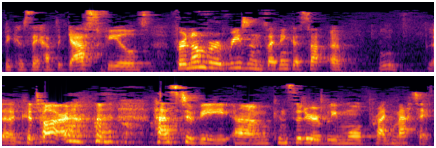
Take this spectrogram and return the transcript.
because they have the gas fields. For a number of reasons, I think a, uh, ooh, uh, Qatar has to be um, considerably more pragmatic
